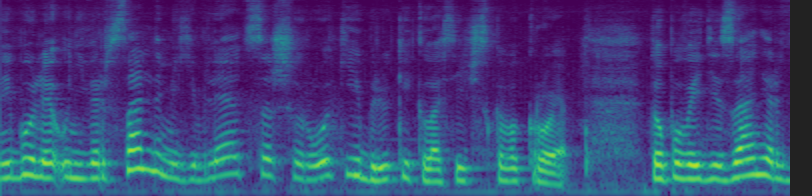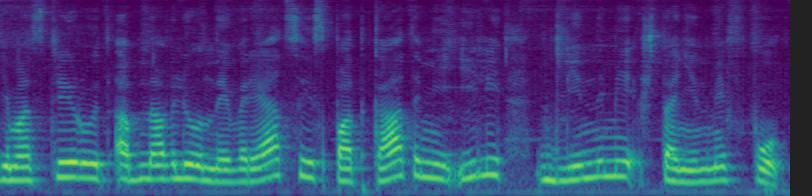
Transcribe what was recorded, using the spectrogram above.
Наиболее универсальными являются широкие брюки классического кроя. Топовый дизайнер демонстрирует обновленные вариации с подкатами или длинными штанинами в пол.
